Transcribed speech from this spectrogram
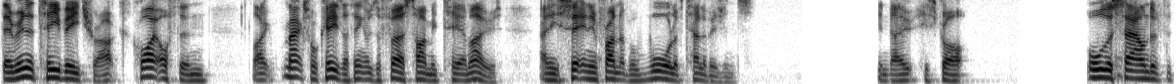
they're in a TV truck quite often. Like Maxwell Keys, I think it was the first time he TMO'd, and he's sitting in front of a wall of televisions. You know, he's got all the sound of the,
